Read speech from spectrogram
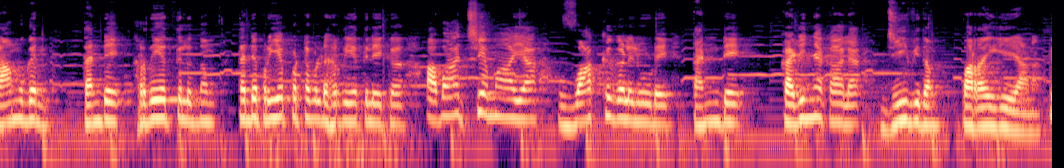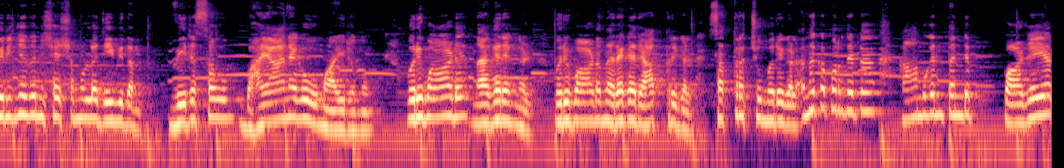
കാമുകൻ തന്റെ ഹൃദയത്തിൽ നിന്നും തന്റെ പ്രിയപ്പെട്ടവളുടെ ഹൃദയത്തിലേക്ക് അവാച്യമായ വാക്കുകളിലൂടെ തന്റെ കഴിഞ്ഞകാല ജീവിതം പറയുകയാണ്. പിരിഞ്ഞതിന് ശേഷമുള്ള ജീവിതം വിരസവും ഭയാനകവുമായിരുന്നു. ഒരുപാട് നഗരങ്ങൾ ഒരുപാട് നരകരാത്രികൾ സത്രച്ചുമരുകൾ എന്നൊക്കെ പറഞ്ഞിട്ട് കാമുകൻ തന്റെ പഴയ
